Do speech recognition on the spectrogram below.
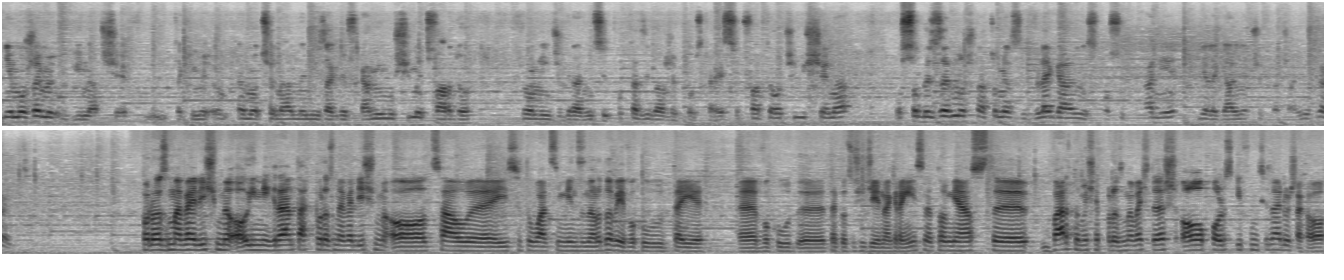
nie możemy uginać się takimi em- emocjonalnymi zagrywkami. Musimy twardo chronić granicy, pokazywać, że Polska jest otwarta oczywiście na osoby z zewnątrz, natomiast w legalny sposób, a nie nielegalnie przekraczaniu granicy. Porozmawialiśmy o imigrantach, porozmawialiśmy o całej sytuacji międzynarodowej wokół, tej, wokół e, tego, co się dzieje na granicy. Natomiast e, warto myślę porozmawiać też o polskich funkcjonariuszach, o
